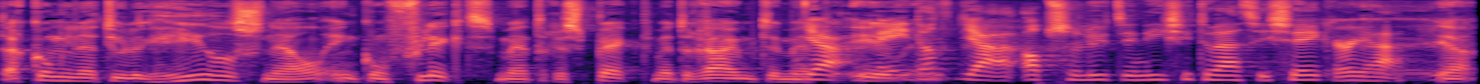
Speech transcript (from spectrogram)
Daar kom je natuurlijk heel snel in conflict met respect, met ruimte, met ja, eer. Nee, dat, ja, absoluut. In die situatie zeker, ja. ja.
